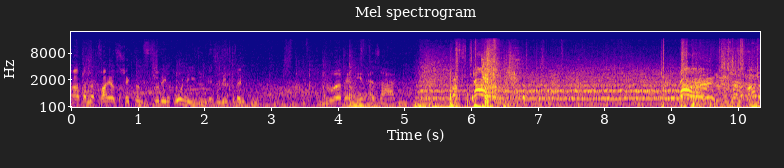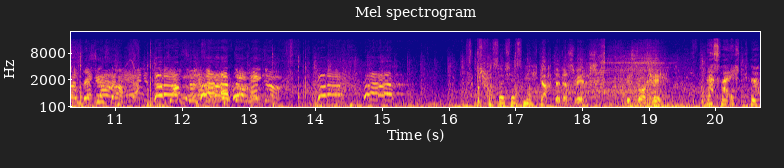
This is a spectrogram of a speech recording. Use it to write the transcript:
Pater Matthias schickt uns zu den Oni, wenn wir sie nicht finden. Nur wenn wir versagen. Wer schießt da? Was soll ich jetzt Ich machen? dachte, das wär's. Bist du okay? Das war echt knapp.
